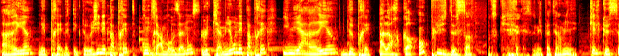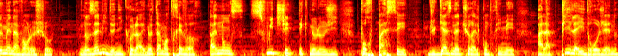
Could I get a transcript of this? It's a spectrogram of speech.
rien n'est prêt. La technologie n'est pas prête. Contrairement aux annonces, le camion n'est pas prêt. Il n'y a rien de prêt. Alors qu'en plus de ça, parce que ce n'est pas terminé, quelques semaines avant le show, nos amis de Nicolas et notamment Trevor annoncent switcher de technologie pour passer du gaz naturel comprimé à la pile à hydrogène.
